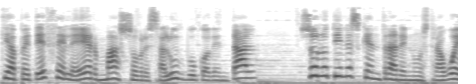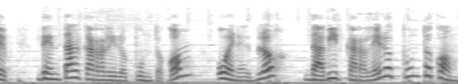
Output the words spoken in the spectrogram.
te apetece leer más sobre salud bucodental, Solo tienes que entrar en nuestra web dentalcarralero.com o en el blog davidcarralero.com.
